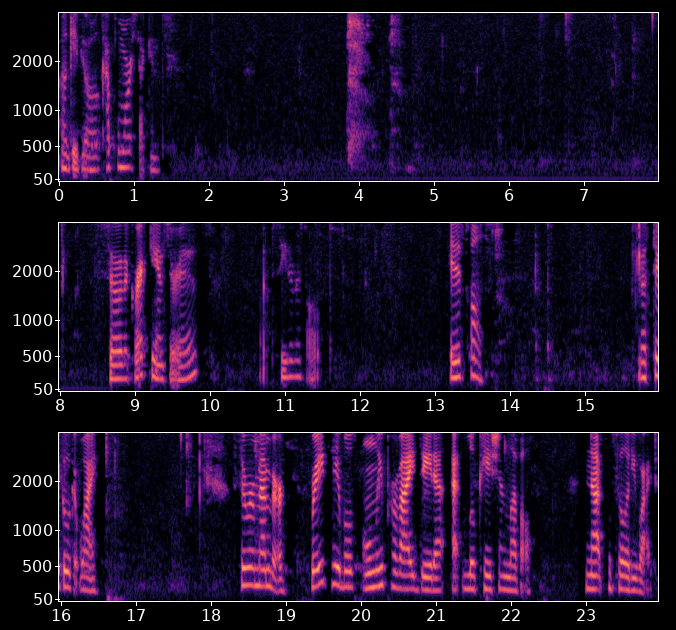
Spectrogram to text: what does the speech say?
I'll give you all a couple more seconds. So the correct answer is, let's see the results. It is false. Let's take a look at why. So remember, Rate tables only provide data at location level, not facility wide.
